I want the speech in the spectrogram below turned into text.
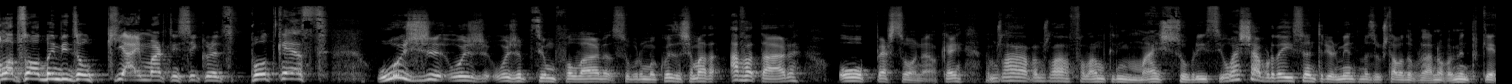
Olá pessoal, bem-vindos ao QI Martin Secrets Podcast. Hoje, hoje, hoje apeteceu-me falar sobre uma coisa chamada Avatar ou Persona, ok? Vamos lá, vamos lá falar um bocadinho mais sobre isso. Eu acho que abordei isso anteriormente, mas eu gostava de abordar novamente porque é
